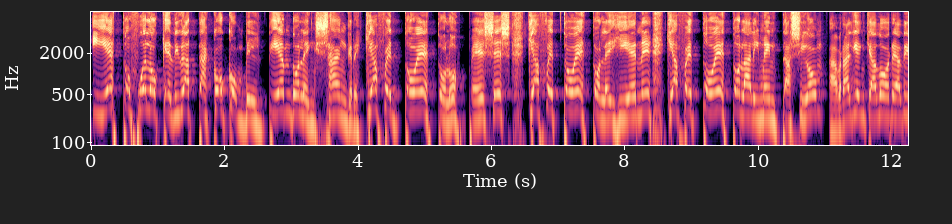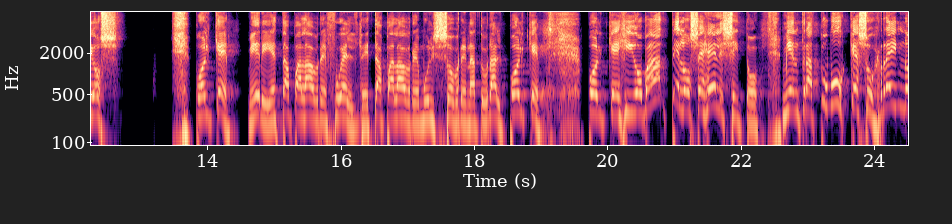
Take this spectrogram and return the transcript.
Y esto fue lo que Dios atacó convirtiéndole en sangre. ¿Qué afectó esto? Los peces. ¿Qué afectó esto? La higiene. ¿Qué afectó esto? La alimentación. ¿Habrá alguien que adore a Dios? ¿Por qué? Mire, esta palabra es fuerte, esta palabra es muy sobrenatural. ¿Por qué? Porque Jehová de los ejércitos, mientras tú busques su reino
